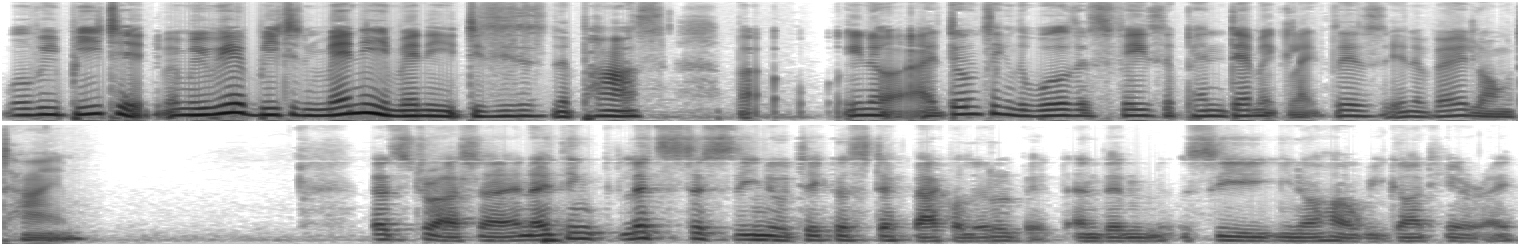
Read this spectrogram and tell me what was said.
will we beat it? I mean, we have beaten many, many diseases in the past, but you know, I don't think the world has faced a pandemic like this in a very long time. That's true, Asha. And I think let's just, you know, take a step back a little bit and then see, you know, how we got here, right?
